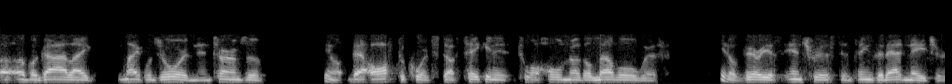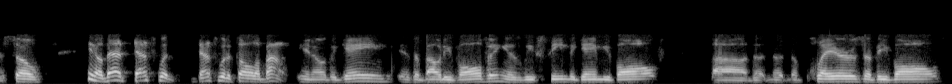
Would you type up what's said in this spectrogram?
uh, of a guy like Michael Jordan in terms of you know that off the court stuff, taking it to a whole nother level with you know various interests and things of that nature. So you know that that's what that's what it's all about. You know, the game is about evolving as we've seen the game evolve. Uh, the, the, the players have evolved,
